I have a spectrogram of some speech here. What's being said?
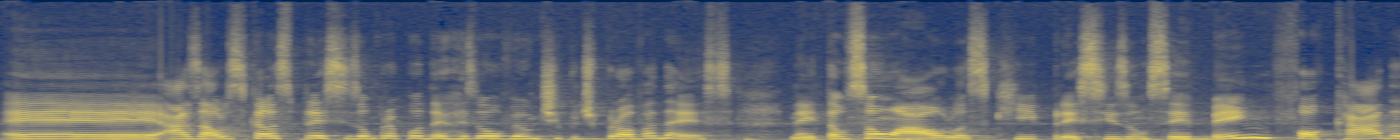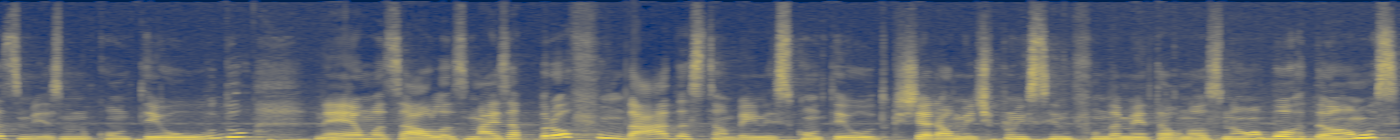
é, as aulas que elas precisam para poder resolver um tipo de prova dessa. Né? Então, são aulas que precisam ser bem focadas mesmo no conteúdo, né? Umas aulas mais aprofundadas também nesse conteúdo, que geralmente para o ensino fundamental nós não abordamos,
